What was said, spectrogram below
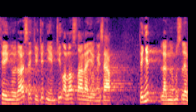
thì người đó sẽ chịu trách nhiệm trước Allah Taala vào ngày sau. Thứ nhất là người Muslim.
